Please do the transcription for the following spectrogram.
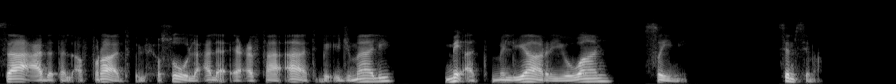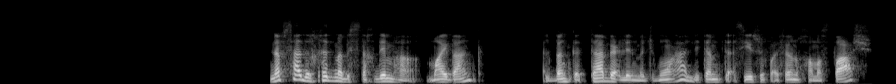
ساعدت الأفراد في الحصول على إعفاءات بإجمالي 100 مليار يوان صيني. سمسمة. نفس هذه الخدمة بيستخدمها MYbank البنك التابع للمجموعة اللي تم تأسيسه في 2015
